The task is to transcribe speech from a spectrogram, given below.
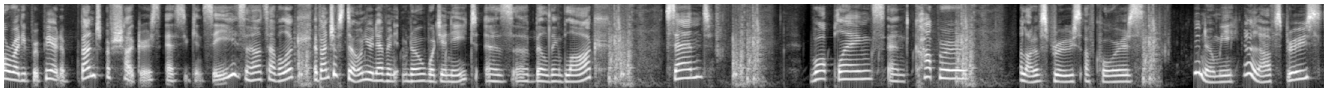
already prepared a bunch of shulkers, as you can see. So let's have a look. A bunch of stone, you never know what you need as a building block. Sand, warp planks, and copper. A lot of spruce, of course. You know me, I love spruce.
